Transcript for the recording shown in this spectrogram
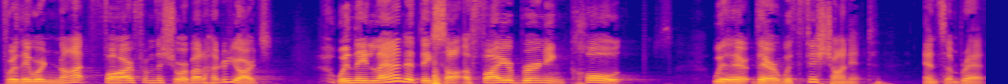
for they were not far from the shore, about a 100 yards. When they landed, they saw a fire burning coals there with fish on it and some bread.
